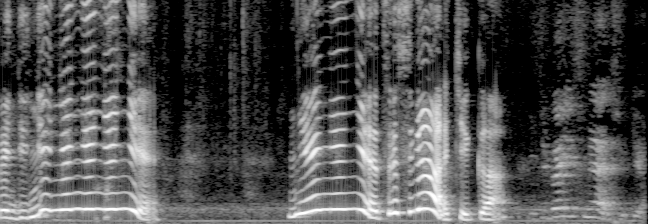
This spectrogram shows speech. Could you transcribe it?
Фенді, ні, ні, ні, ні, ні. Ні, ні, ні, це святіка. У тебя есть мячики.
